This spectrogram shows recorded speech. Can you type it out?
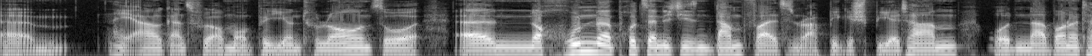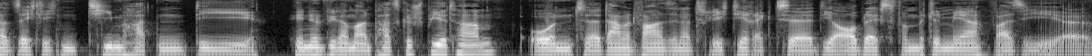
ähm, naja, ganz früh auch Montpellier und Toulon und so, äh, noch hundertprozentig diesen Dampfer als in Rugby gespielt haben und Narbonne tatsächlich ein Team hatten, die hin und wieder mal einen Pass gespielt haben. Und äh, damit waren sie natürlich direkt äh, die All Blacks vom Mittelmeer, weil sie, äh,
